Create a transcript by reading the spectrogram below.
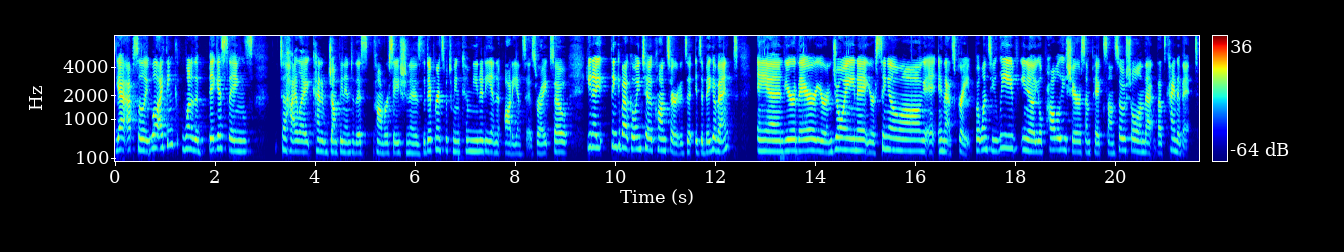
Yeah, absolutely. Well, I think one of the biggest things to highlight kind of jumping into this conversation is the difference between community and audiences, right? So, you know, think about going to a concert. It's a it's a big event and you're there, you're enjoying it, you're singing along, and that's great. But once you leave, you know, you'll probably share some pics on social and that that's kind of it.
